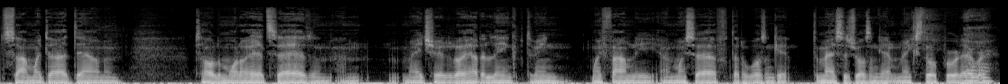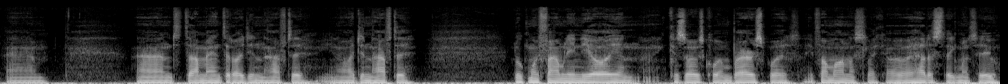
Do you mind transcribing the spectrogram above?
sat my dad down and told him what I had said and, and made sure that I had a link between my family and myself that it wasn't get the message wasn't getting mixed up or whatever. Um, and that meant that I didn't have to, you know, I didn't have to look my family in the eye, and because I was quite embarrassed by it, if I'm honest, like I, I had a stigma too.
